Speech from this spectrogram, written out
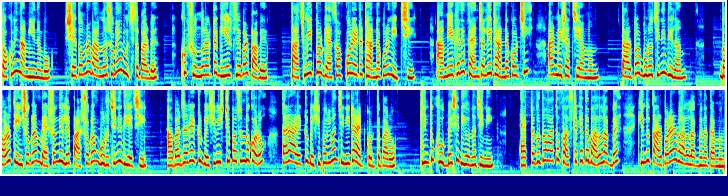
তখনই নামিয়ে নেব। সে তোমরা বানানোর সময় বুঝতে পারবে। খুব সুন্দর একটা ঘিয়ের ফ্লেভার পাবে। পাঁচ মিনিট পর গ্যাস অফ করে এটা ঠান্ডা করে নিচ্ছি। আমি এখানে ফ্যান চালিয়ে ঠান্ডা করছি আর মেশাচ্ছি এমন। তারপর গুঁড়ো চিনি দিলাম। ধরো তিনশো গ্রাম বেসন দিলে পাঁচশো গ্রাম গুঁড়ো চিনি দিয়েছি। আবার যারা একটু বেশি মিষ্টি পছন্দ করো, তারা আর একটু বেশি পরিমাণ চিনিটা অ্যাড করতে পারো। কিন্তু খুব বেশি দিও না চিনি। একটা দুটো হয়তো ফার্স্টে খেতে ভালো লাগবে, কিন্তু তারপরে আর ভালো লাগবে না তেমন।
